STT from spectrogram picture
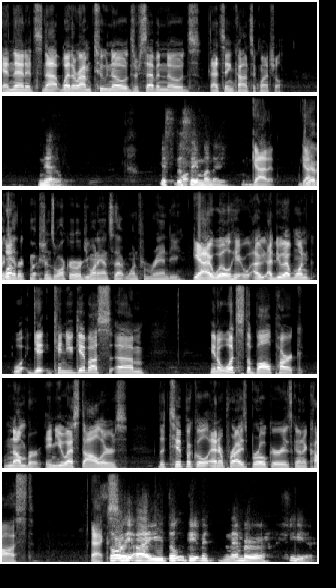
and then it's not whether I'm two nodes or seven nodes. That's inconsequential. No, it's the What- same money. Got it. Do you have it. any What- other questions, Walker, or do you want to answer that one from Randy? Yeah, I will. Here, I, I do have one. What, get, can you give us, um, you know, what's the ballpark number in U.S. dollars? The typical enterprise broker is going to cost X. Sorry, I don't give it number here.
